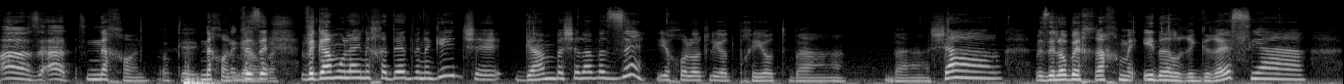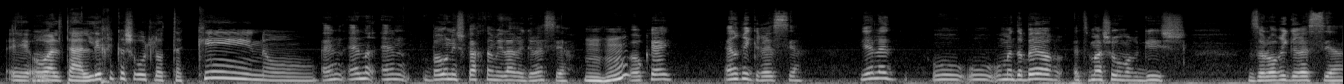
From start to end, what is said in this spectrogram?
אה, זה את. נכון. אוקיי, נכון. לגמרי. וזה, וגם אולי נחדד ונגיד שגם בשלב הזה יכולות להיות בחיות ב... בשער, וזה לא בהכרח מעיד על רגרסיה. אה, או על תהליך היקשרות לא תקין, או... אין, אין, אין, בואו נשכח את המילה רגרסיה, אוקיי? אין רגרסיה. ילד, הוא, הוא, הוא מדבר את מה שהוא מרגיש. זה לא רגרסיה,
